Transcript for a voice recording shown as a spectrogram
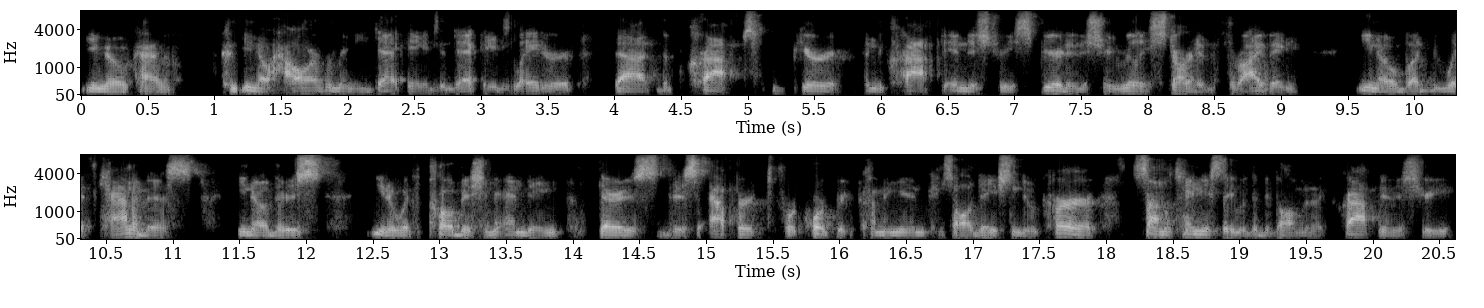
you know, kind of you know, however many decades and decades later, that the craft beer and the craft industry, spirit industry really started thriving, you know, but with cannabis, you know, there's, you know, with prohibition ending, there's this effort for corporate coming in consolidation to occur simultaneously with the development of the craft industry.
